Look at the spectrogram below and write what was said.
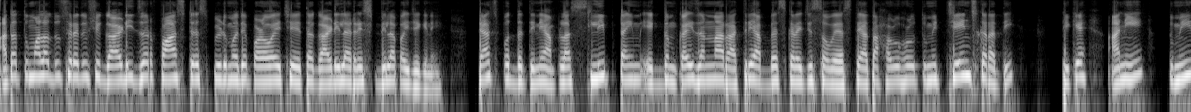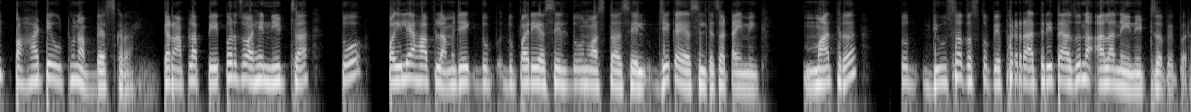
आता तुम्हाला दुसऱ्या दिवशी गाडी जर फास्ट स्पीडमध्ये पळवायची आहे तर गाडीला रेस्ट दिला पाहिजे की नाही? त्याच पद्धतीने आपला स्लीप टाइम एकदम काही जणांना रात्री अभ्यास करायची सवय असते आता हळूहळू तुम्ही चेंज करा ती ठीक आहे? आणि तुम्ही पहाटे उठून अभ्यास करा. कारण आपला पेपर जो आहे नीटचा तो पहिल्या हाफला म्हणजे एक दुप दुपारी असेल दोन वाजता असेल जे काही असेल त्याचा टायमिंग मात्र तो दिवसात असतो पेपर रात्री तर अजून आला नाही नीटचा पेपर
